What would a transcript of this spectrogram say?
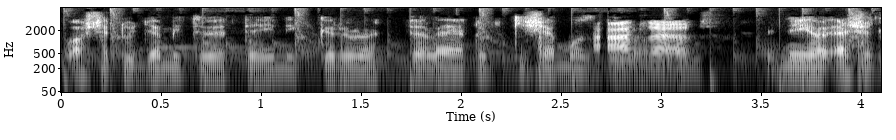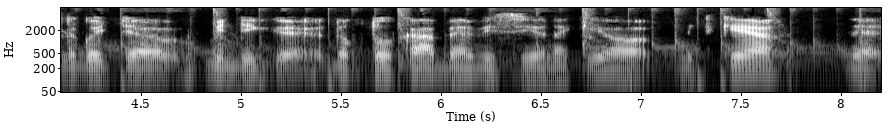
azt se tudja, mi történik körülötte, lehet, hogy ki sem mozdul. Hát lehet. Néha esetleg, hogy mindig Dr. Kábel viszi neki a mit kell, de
